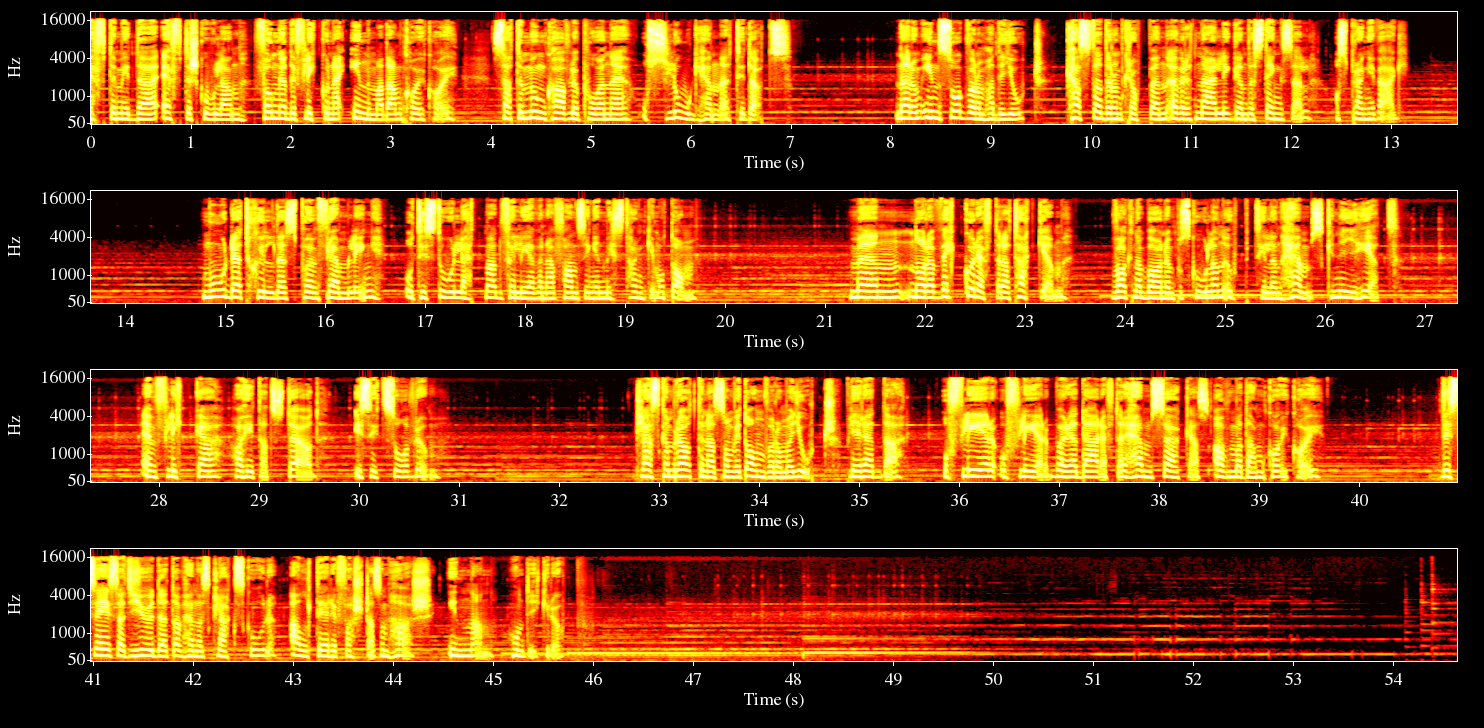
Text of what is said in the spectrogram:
Eftermiddag efter skolan fångade flickorna in Madame Koikoi satte munkavle på henne och slog henne till döds. När de insåg vad de hade gjort kastade de kroppen över ett närliggande stängsel och sprang iväg. Mordet skylldes på en främling och till stor lättnad för eleverna fanns ingen misstanke mot dem. Men några veckor efter attacken vaknar barnen på skolan upp till en hemsk nyhet. En flicka har hittats död i sitt sovrum. Klasskamraterna som vet om vad de har gjort blir rädda och fler och fler börjar därefter hemsökas av Madame Koi Koi. Det sägs att ljudet av hennes klackskor alltid är det första som hörs innan hon dyker upp.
